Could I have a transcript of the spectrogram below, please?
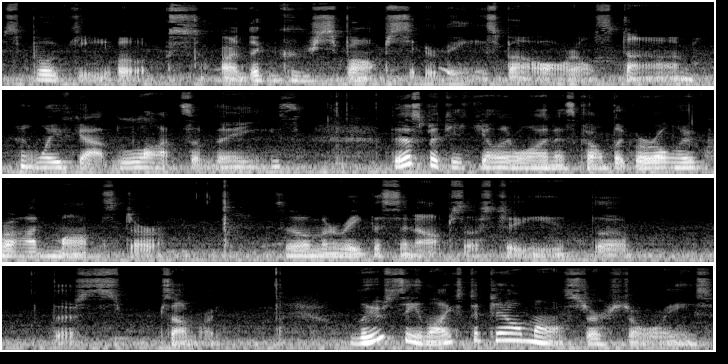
spooky books are the Goosebumps series by R.L. Stine. And we've got lots of these. This particular one is called The Girl Who Cried Monster. So I'm going to read the synopsis to you, the, the summary. Lucy likes to tell monster stories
